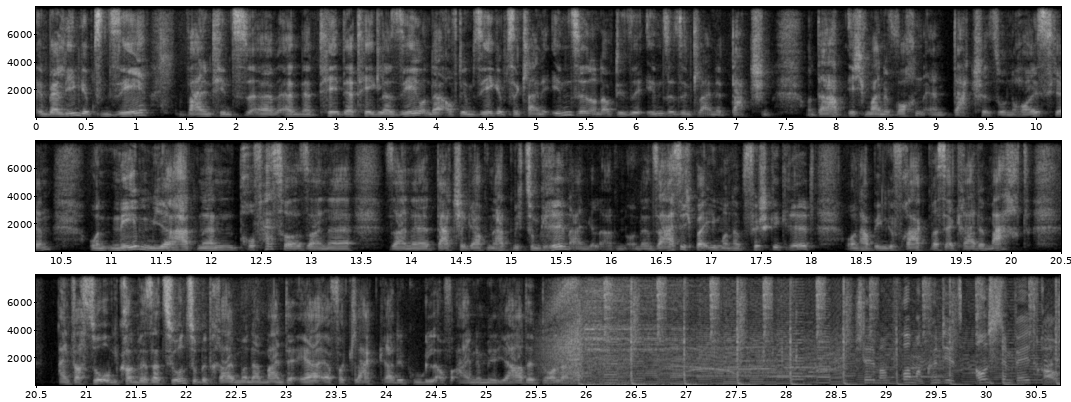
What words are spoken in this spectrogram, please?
In Berlin gibt es einen See, Valentins, äh, der Tegler See, und auf dem See gibt es eine kleine Insel und auf dieser Insel sind kleine Datschen. Und da habe ich meine Wochenenddatsche, so ein Häuschen. Und neben mir hat ein Professor seine, seine Datsche gehabt und hat mich zum Grillen eingeladen. Und dann saß ich bei ihm und habe Fisch gegrillt und habe ihn gefragt, was er gerade macht einfach so, um Konversation zu betreiben. Und dann meinte er, er verklagt gerade Google auf eine Milliarde Dollar stell dir mal vor, man könnte jetzt aus dem Weltraum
